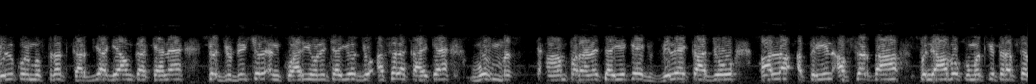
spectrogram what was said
بالکل مسترد کر دیا گیا۔ ان کا کہنا ہے کہ جوڈیشل انکوائری ہونی چاہیے اور جو اصل حقائق ہے وہ عام پر آنا چاہیے کہ ایک ضلع کا جو اعلیٰ ترین افسر تھا، پنجاب حکومت کی طرف سے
